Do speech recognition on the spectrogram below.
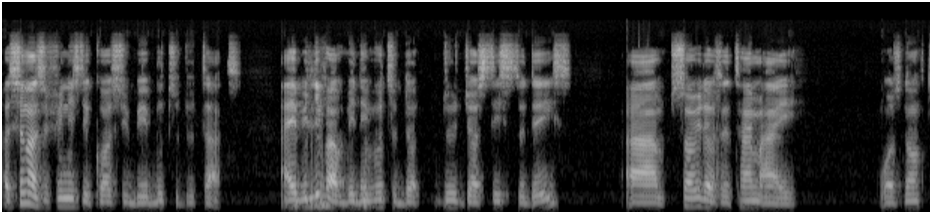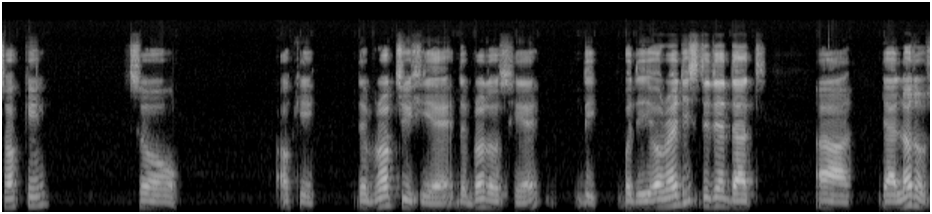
As soon as you finish the course you'll be able to do tax. I believe i've been able to do, do justice to this. Um sorry there was a time i was not talking. So okay they brought you here they brought us here. They but they already stated that uh there are a lot of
